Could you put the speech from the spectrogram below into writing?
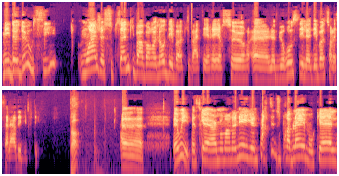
Mais de deux aussi, moi, je soupçonne qu'il va y avoir un autre débat qui va atterrir sur euh, le bureau, c'est le débat sur le salaire des députés. Ah. Euh, ben oui, parce qu'à un moment donné, il y a une partie du problème auquel euh,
